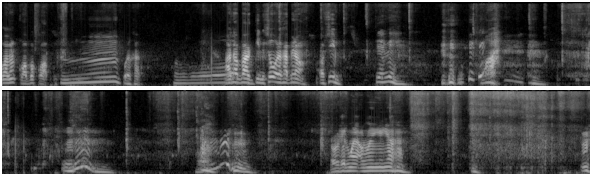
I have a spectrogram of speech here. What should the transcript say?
ว่ามันกรอบบ่กรอบอืมพุ่นครับโอ้เอาต่อไปกินโซ่นะครับพี่น้องเอาซิมซิมนี่ว้าอื้อหืออื้อหือเอาจังไว้เอาไว้อย่างเงี้ยอืม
